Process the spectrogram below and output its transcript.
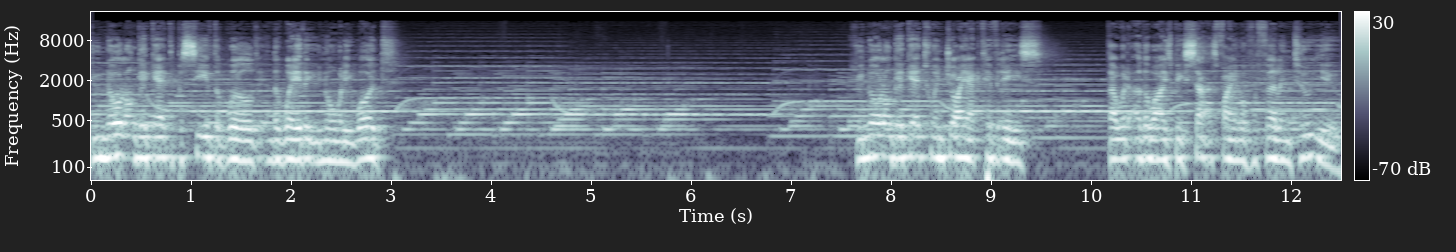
You no longer get to perceive the world in the way that you normally would. You no longer get to enjoy activities that would otherwise be satisfying or fulfilling to you.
